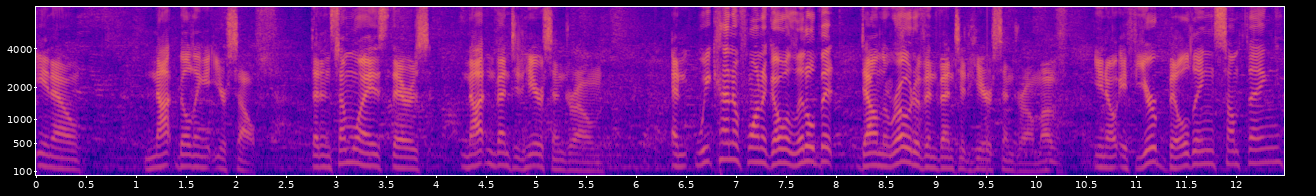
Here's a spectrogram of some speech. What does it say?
you know not building it yourself. That in some ways there's not invented here syndrome, and we kind of want to go a little bit down the road of invented here syndrome of you know if you're building something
